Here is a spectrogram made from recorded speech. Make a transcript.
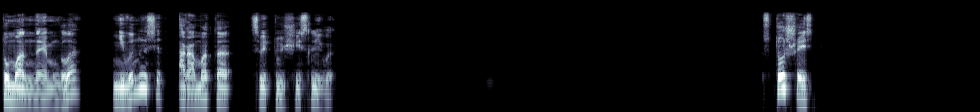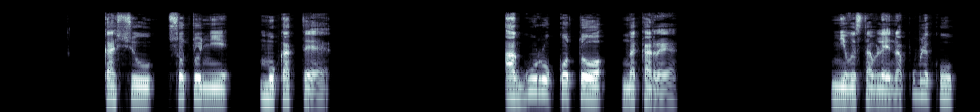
Туманная мгла не выносит аромата цветущей сливы. Сто шесть. Касю Сотони Мукате. Агуру Кото Накаре. Не выставляй на публику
